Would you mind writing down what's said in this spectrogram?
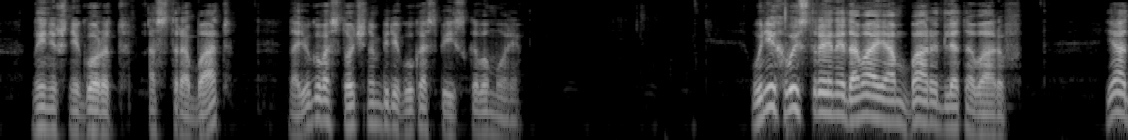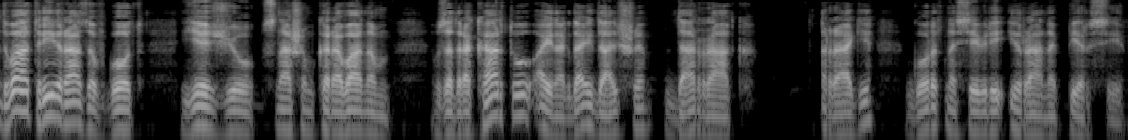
— нынешний город Астрабад на юго-восточном берегу Каспийского моря. У них выстроены дома и амбары для товаров. Я два-три раза в год езжу с нашим караваном в Задракарту, а иногда и дальше, до Раг. Раги — город на севере Ирана, Персии.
